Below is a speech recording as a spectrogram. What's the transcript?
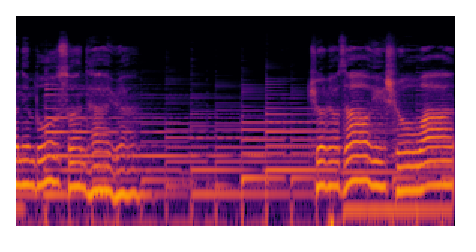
三年不算太远，车票早已售完。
